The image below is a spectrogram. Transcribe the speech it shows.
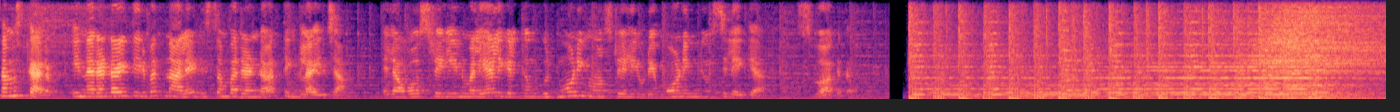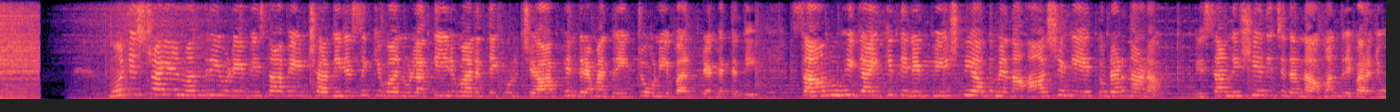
നമസ്കാരം. ഇന്ന് രണ്ടായിരത്തി ഇരുപത്തിനാല് ഡിസംബർ രണ്ട് തിങ്കളാഴ്ച. എല്ലാ ഓസ്ട്രേലിയൻ മലയാളികൾക്കും ഗുഡ് മോർണിംഗ് ഓസ്ട്രേലിയയുടെ മോർണിംഗ് ന്യൂസിലേക്ക് സ്വാഗതം. മുൻ ഇസ്രായേൽ മന്ത്രിയുടെ വിസാപേക്ഷ നിരസിക്കുവാനുള്ള തീരുമാനത്തെക്കുറിച്ച് ആഭ്യന്തരമന്ത്രി ടോണി ബർഗ് രംഗത്തെത്തി. സാമൂഹിക ഐക്യത്തിന് ഭീഷണിയാകുമെന്ന ആശങ്കയെ തുടർന്നാണ് വിസ നിഷേധിച്ചതെന്ന് മന്ത്രി പറഞ്ഞു.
